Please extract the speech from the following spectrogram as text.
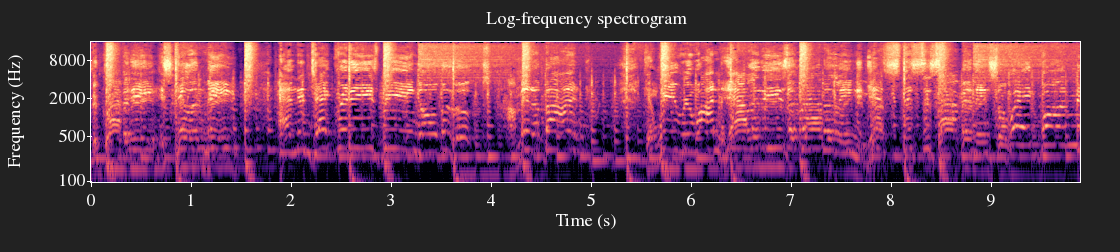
the gravity is killing me, and integrity is being overlooked. I'm in a bind. Can we rewind? Reality's unraveling, and yes, this is happening. So wait one minute,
